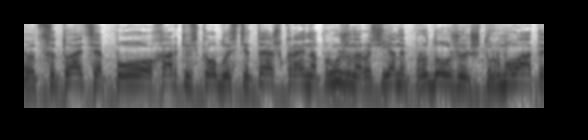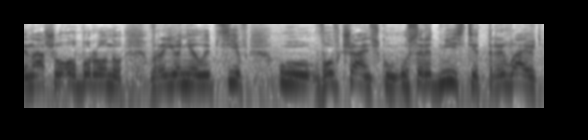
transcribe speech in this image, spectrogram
От ситуація по Харківській області теж вкрай напружена. Росіяни продовжують штурмувати нашу оборону в районі Липців у Вовчанську. У середмісті тривають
